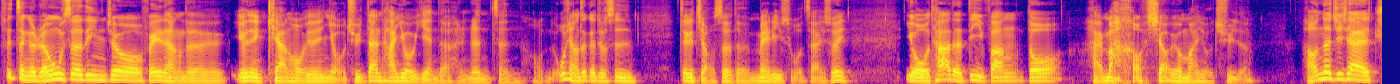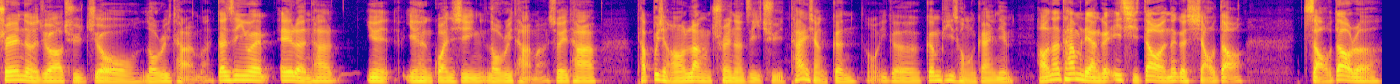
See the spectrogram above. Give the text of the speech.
所以整个人物设定就非常的有点强哦，有点有趣，但他又演的很认真哦。我想这个就是这个角色的魅力所在，所以有他的地方都还蛮好笑又蛮有趣的。好，那接下来 Trainer 就要去救 Lorita 了嘛，但是因为 Alan 他因为也很关心 Lorita 嘛，所以他。他不想要让 trainer 自己去，他也想跟哦，一个跟屁虫的概念。好，那他们两个一起到了那个小岛，找到了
